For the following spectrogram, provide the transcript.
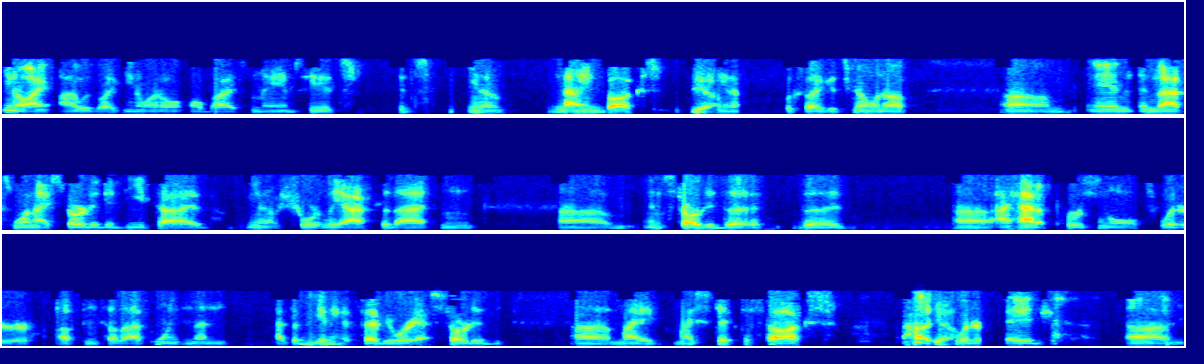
you know, I I was like, you know, what, I'll, I'll buy some AMC. It's it's you know nine bucks. Yeah, you know, looks like it's going up um, and and that's when I started a deep dive. You know, shortly after that, and um, and started the the. Uh, I had a personal Twitter up until that point, and then at the beginning of February, I started uh, my my stick to stocks uh, yeah. Twitter page, um,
